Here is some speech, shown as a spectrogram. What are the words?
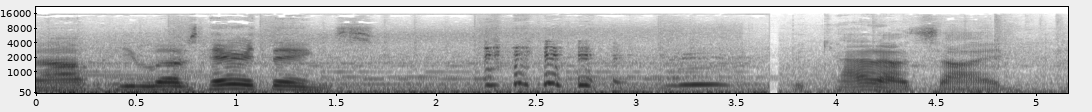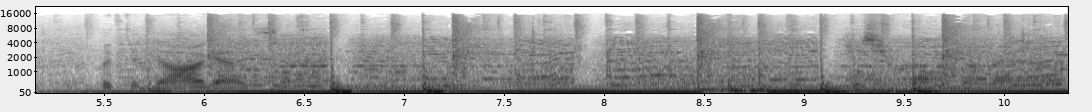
About. He loves hair things. the cat outside. Put the dog outside. Just roam around.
